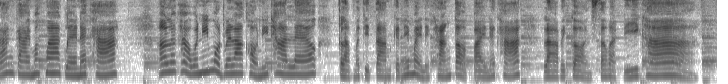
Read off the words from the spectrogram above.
ร่างกายมากๆเลยนะคะเอาละค่ะ วันนี้หมดเวลาของนิทานแล้ว กลับมาติดตามกันได้ใหม่ในครั้งต่อไปนะคะ ลาไปก่อน สวัสดีค่ะ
